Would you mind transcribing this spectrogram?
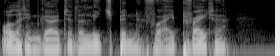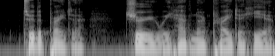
or let him go to the Liebchen for a Prater. To the Prater. True, we have no Prater here.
